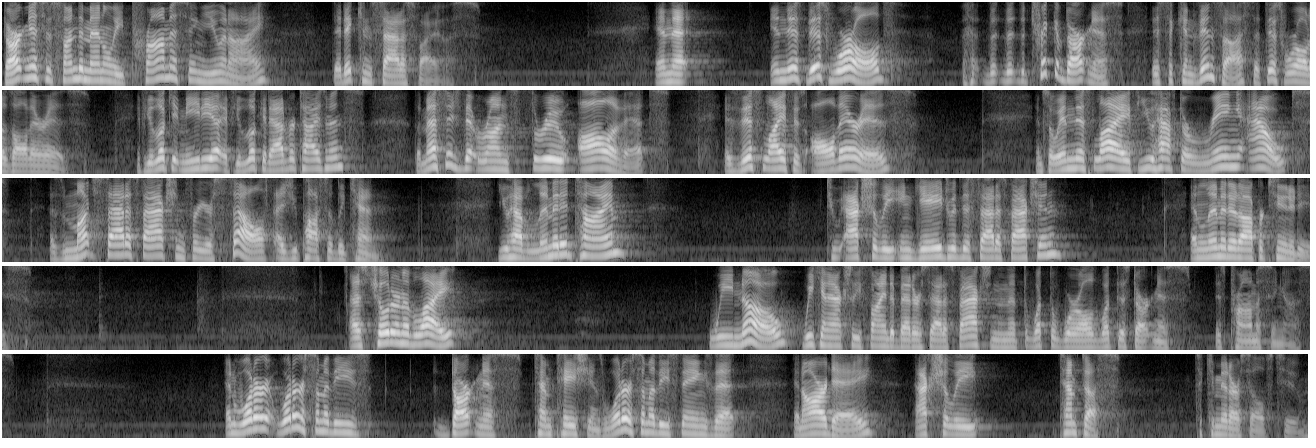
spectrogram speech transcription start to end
Darkness is fundamentally promising you and I that it can satisfy us. And that in this, this world, the, the, the trick of darkness is to convince us that this world is all there is. If you look at media, if you look at advertisements, the message that runs through all of it is this life is all there is. And so in this life, you have to wring out as much satisfaction for yourself as you possibly can. You have limited time to actually engage with this satisfaction and limited opportunities. As children of light, we know we can actually find a better satisfaction than that what the world, what this darkness is promising us. And what are, what are some of these darkness temptations? What are some of these things that in our day actually tempt us to commit ourselves to?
